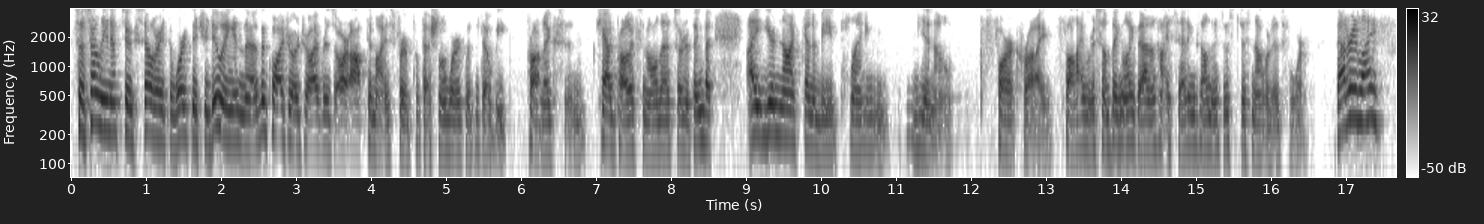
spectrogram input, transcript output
So certainly enough to accelerate the work that you're doing, and the, the Quadro drivers are optimized for professional work with Adobe products and CAD products and all that sort of thing. But I, you're not going to be playing, you know, Far Cry 5 or something like that in high settings on this. It's just not what it's for. Battery life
